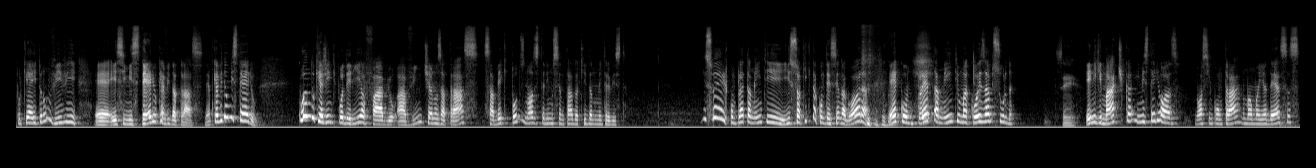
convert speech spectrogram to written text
Porque aí tu não vive é, esse mistério que a vida traz, né? Porque a vida é um mistério. Quando que a gente poderia, Fábio, há 20 anos atrás, saber que todos nós estaríamos sentados aqui dando uma entrevista? Isso é completamente. Isso aqui que está acontecendo agora é completamente uma coisa absurda. Sim. Enigmática e misteriosa. Nós se encontrar numa manhã dessas,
